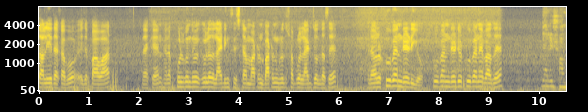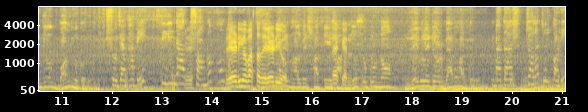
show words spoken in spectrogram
চালিয়ে দেখাবো। এই যে পাওয়ার দেখেন এটা ফুল কিন্তু এগুলো লাইটিং সিস্টেম বাটন বাটনগুলো তো সবগুলো লাইট জ্বলতেছে। এটা হলো two band radio two band radio two ব্যান্ডে বাজে সংযোগ বন্ধ করুন। সোজাভাবে সিলিন্ডার সংরক্ষণ রেডিও বাজতেছে রেডিও দেখেন। রেগুলেটর ব্যবহার করুন। বাতাস চলাচল করে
